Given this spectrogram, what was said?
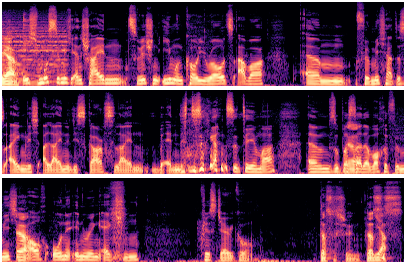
Ja, ich musste mich entscheiden zwischen ihm und Cody Rhodes, aber ähm, für mich hat es eigentlich alleine die Scarves-Line beendet, das ganze Thema. Ähm, Superstar Ja. der Woche für mich, Ja. auch ohne In-Ring-Action, Chris Jericho. Das ist schön. Das Ja. ist,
